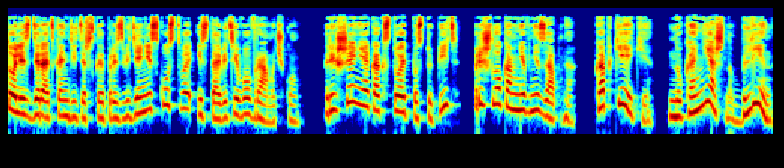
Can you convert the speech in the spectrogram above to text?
то ли сдирать кондитерское произведение искусства и ставить его в рамочку. Решение, как стоит поступить, пришло ко мне внезапно. Капкейки. Ну, конечно, блин.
